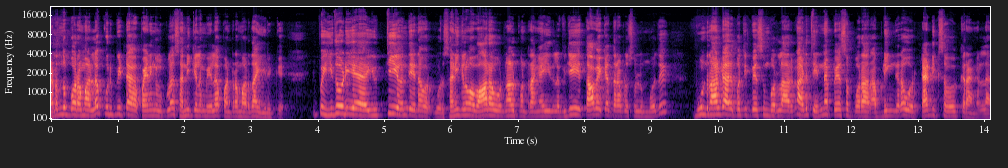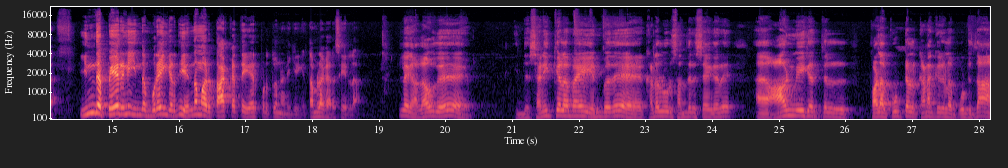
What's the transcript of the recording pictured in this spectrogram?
நடந்து போகிற மாதிரி இல்லை குறிப்பிட்ட பயணங்களுக்குள்ளே சனிக்கிழமையெல்லாம் பண்ணுற மாதிரி தான் இருக்குது இப்போ இதோடைய யுக்தியை வந்து என்ன ஒரு சனிக்கிழமை வாரம் ஒரு நாள் பண்ணுறாங்க இதில் விஜய் தாவைக்க தரப்பில் சொல்லும்போது மூன்று நாட்கள் அதை பற்றி பேசும் பொருளாக இருக்கும். அடுத்து என்ன பேச போகிறார் அப்படிங்கிற ஒரு டாட்டிக்ஸை வகுக்கிறாங்கல்ல. இந்த பேரணி இந்த முறைங்கிறது எந்த மாதிரி தாக்கத்தை ஏற்படுத்தும்னு நினைக்கிறீங்க தமிழக அரசியலில்? இல்லைங்க அதாவது இந்த சனிக்கிழமை என்பது கடலூர் சந்திரசேகர் ஆன்மீகத்தில் பல கூட்டல் கணக்குகளை போட்டு தான்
